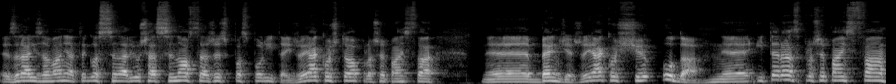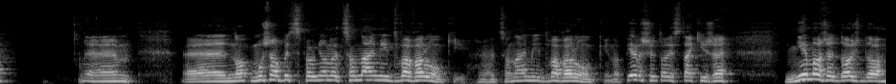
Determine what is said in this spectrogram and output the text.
zrealizowania tego scenariusza synowca Rzeczpospolitej, że jakoś to, proszę Państwa, e, będzie, że jakoś się uda. E, I teraz, proszę Państwa, e, no, muszą być spełnione co najmniej dwa warunki. E, Co najmniej dwa warunki. No, pierwszy to jest taki, że nie może dojść do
